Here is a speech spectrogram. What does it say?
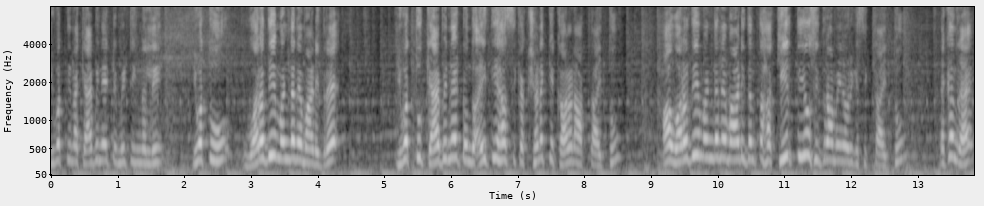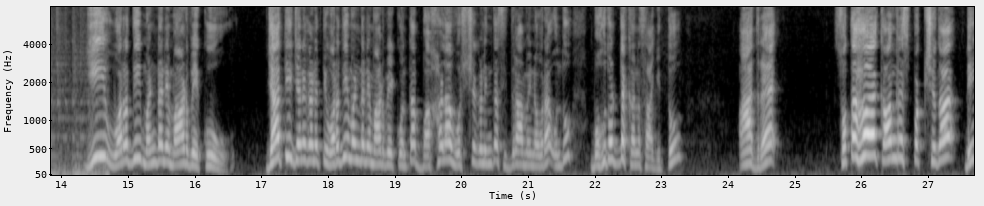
ಇವತ್ತಿನ ಕ್ಯಾಬಿನೆಟ್ ಮೀಟಿಂಗ್ನಲ್ಲಿ. ಇವತ್ತು ವರದಿ ಮಂಡನೆ ಮಾಡಿದರೆ ಇವತ್ತು ಕ್ಯಾಬಿನೆಟ್ ಒಂದು ಐತಿಹಾಸಿಕ ಕ್ಷಣಕ್ಕೆ ಕಾರಣ ಆಗ್ತಾ ಇತ್ತು. ಆ ವರದಿ ಮಂಡನೆ ಮಾಡಿದಂತಹ ಕೀರ್ತಿಯೂ ಸಿದ್ದರಾಮಯ್ಯನವರಿಗೆ ಸಿಗ್ತಾ ಇತ್ತು. ಯಾಕಂದರೆ ಈ ವರದಿ ಮಂಡನೆ ಮಾಡಬೇಕು, ಜಾತಿ ಜನಗಣತಿ ವರದಿ ಮಂಡನೆ ಮಾಡಬೇಕು ಅಂತ ಬಹಳ ವರ್ಷಗಳಿಂದ ಸಿದ್ದರಾಮಯ್ಯನವರ ಒಂದು ಬಹುದೊಡ್ಡ ಕನಸಾಗಿತ್ತು. ಆದರೆ ಸ್ವತಃ ಕಾಂಗ್ರೆಸ್ ಪಕ್ಷದ D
